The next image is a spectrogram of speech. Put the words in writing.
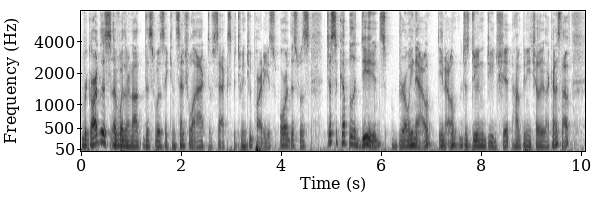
regardless of whether or not this was a consensual act of sex between two parties or this was just a couple of dudes broing out, you know, just doing dude shit, humping each other, that kind of stuff.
